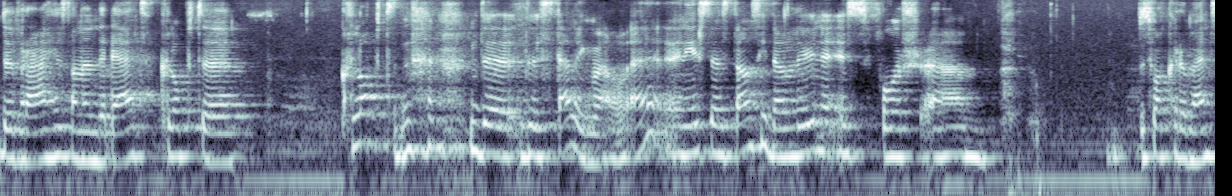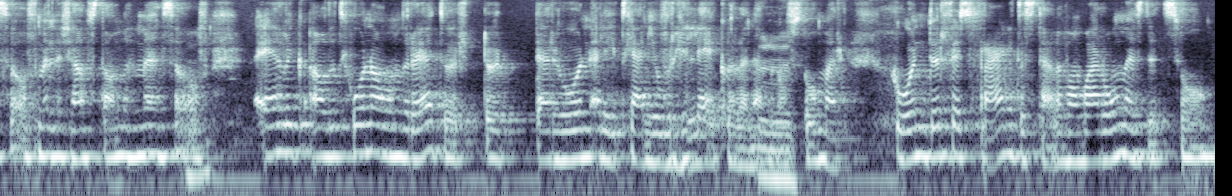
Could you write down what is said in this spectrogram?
de vraag is dan inderdaad, klopt de, klopt de, de stelling wel? Hè? In eerste instantie, dat leunen is voor um, zwakkere mensen of minder zelfstandige mensen. Of eigenlijk altijd gewoon al onderuit door, door daar gewoon... Allez, het gaat niet over gelijk willen hebben of zo, maar gewoon durf eens vragen te stellen van waarom is dit zo?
